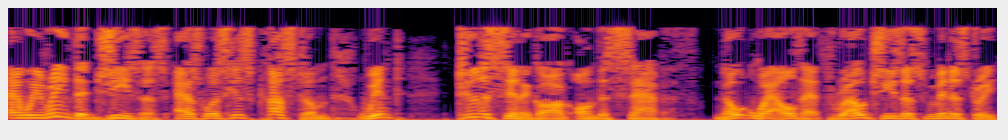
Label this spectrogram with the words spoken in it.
And we read that Jesus, as was his custom, went to the synagogue on the Sabbath. Note well that throughout Jesus' ministry,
